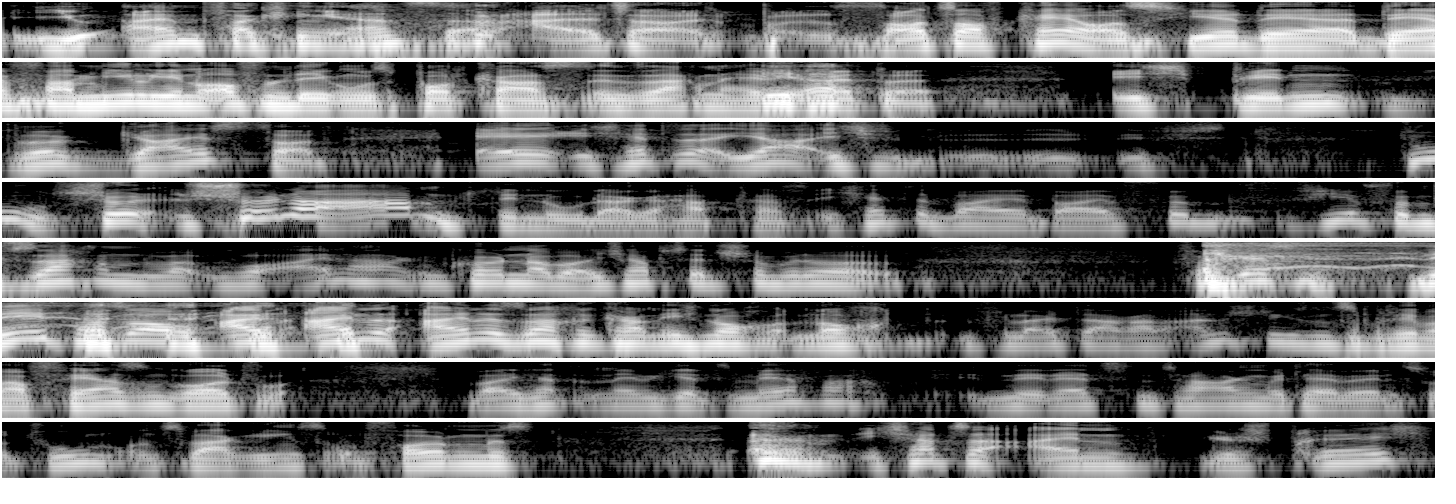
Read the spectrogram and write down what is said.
You, I'm fucking ernsthaft. Alter, Thoughts of Chaos, hier der, der Familienoffenlegungspodcast in Sachen Heavy ja. Metal. Ich bin begeistert. Ey, ich hätte, ja, ich, ich Du, schön, schöner Abend, den du da gehabt hast. Ich hätte bei, bei fünf, vier, fünf Sachen wo einhaken können, aber ich habe es jetzt schon wieder vergessen. nee, pass auf, ein, eine, eine Sache kann ich noch, noch vielleicht daran anschließen zum Thema Fersengold, weil ich hatte nämlich jetzt mehrfach in den letzten Tagen mit der Band zu tun. Und zwar ging es um Folgendes. Ich hatte ein Gespräch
